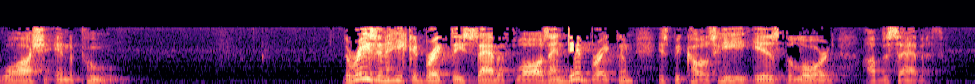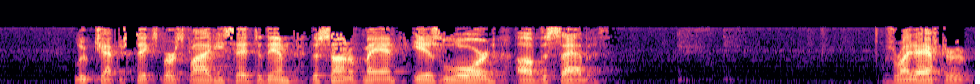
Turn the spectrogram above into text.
wash in the pool. The reason he could break these Sabbath laws and did break them is because he is the Lord of the Sabbath. Luke chapter 6, verse 5, he said to them, The Son of Man is Lord of the Sabbath. It was right after,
